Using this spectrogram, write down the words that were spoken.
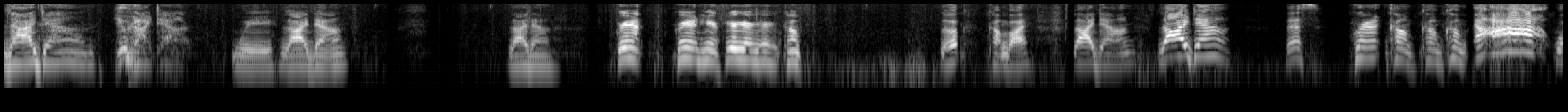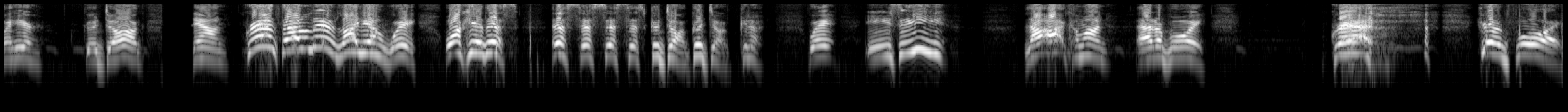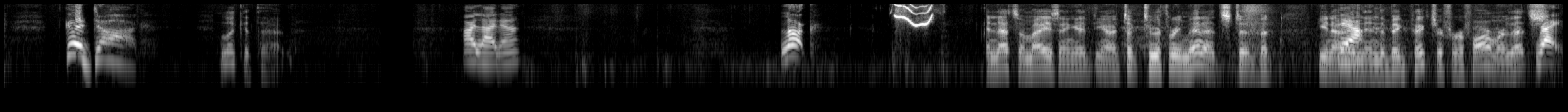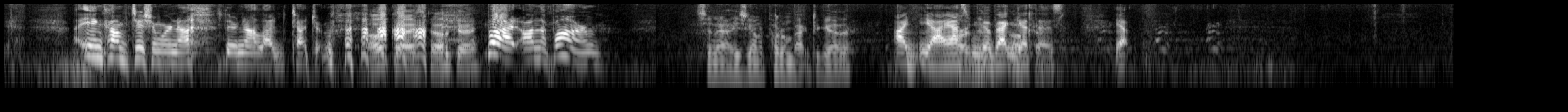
Lie down. You lie down. We lie down. Lie down. Grant, Grant, here, here, here, here, come. Look, come by. Lie down. Lie down. This. Grant, come, come, come. Ah, way here. Good dog. Down. Grant, that'll do. Lie down. Way. Walk here. This. This, this, this, this. Good dog. Good dog. Good dog. Way. Easy. Lie. Come on. Atta boy. Grant. Good boy. Good dog. Look at that. All right, lie down. Look. And that's amazing. It, you know, it took two or three minutes to, but, you know, Yeah. in, in the big picture for a farmer, that's. Right. In competition, we're not, they're not allowed to touch them. Okay, okay. but on the farm, So now he's gonna put them back together? I, yeah, I asked him to go back and get those. those.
